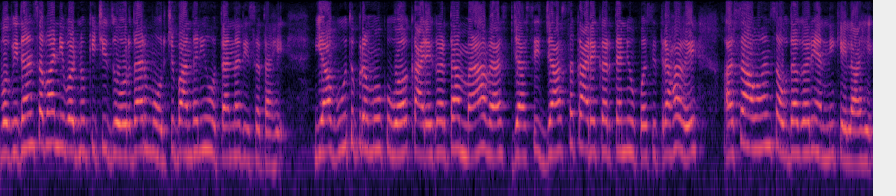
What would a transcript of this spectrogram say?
व विधानसभा निवडणुकीची जोरदार मोर्चे बांधणी होताना दिसत आहे. या बूथ प्रमुख व कार्यकर्ता मेळाव्यास जास्तीत जास्त कार्यकर्त्यांनी उपस्थित राहावे असं आवाहन सौदागर यांनी केलं आहे.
